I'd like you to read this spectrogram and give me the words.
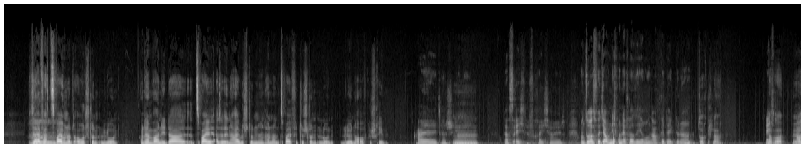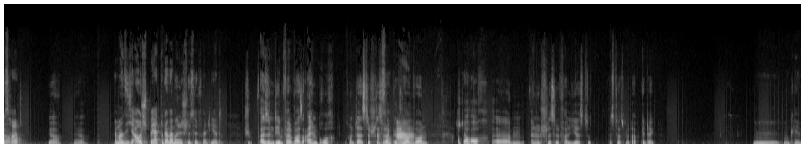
Das ist ah. einfach 200 Euro Stundenlohn. Und dann waren die da zwei, also in einer halben Stunde und haben dann zwei Viertelstundenlöhne aufgeschrieben. Alter Schwede. Mhm. Das ist echt eine Frechheit. Und sowas wird ja auch nicht von der Versicherung abgedeckt, oder? Doch, klar. Echt? Aber, ja, Ausrat? Ja, ja. Wenn man sich aussperrt oder wenn man den Schlüssel verliert? Also in dem Fall war es Einbruch und da ist der Schlüssel so, halt geklaut ah, worden. Aber stimmt. auch ähm, wenn du den Schlüssel verlierst, ist das mit abgedeckt. Hm, okay.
